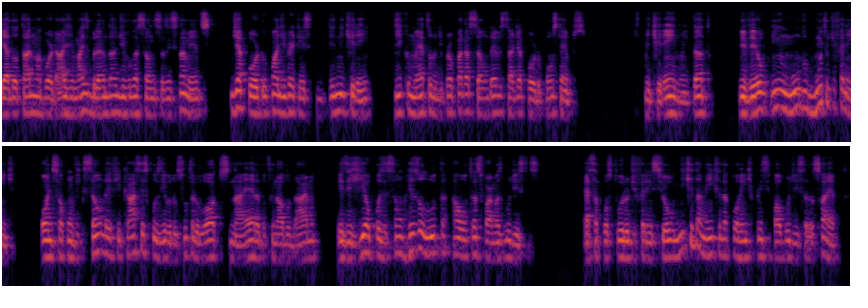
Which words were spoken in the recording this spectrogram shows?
e adotar uma abordagem mais branda na divulgação de seus ensinamentos, de acordo com a advertência de Nichiren de que o método de propagação deve estar de acordo com os tempos. Nichiren, no entanto, viveu em um mundo muito diferente, onde sua convicção da eficácia exclusiva do Sutra Lotus na era do final do Dharma exigia oposição resoluta a outras formas budistas. Essa postura o diferenciou nitidamente da corrente principal budista da sua época.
